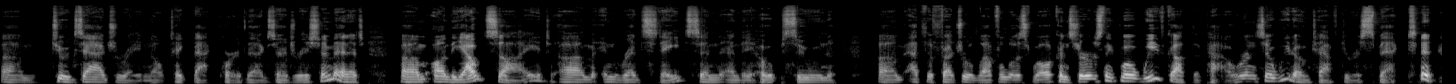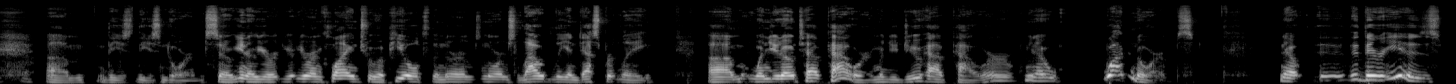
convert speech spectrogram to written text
um, to exaggerate, and I'll take back part of that exaggeration in a minute, um, on the outside um, in red states, and, and they hope soon um, at the federal level as well. Conservatives think, well, we've got the power, and so we don't have to respect um, these these norms. So you know, you're you're inclined to appeal to the norms norms loudly and desperately um, when you don't have power, and when you do have power, you know, what norms? Now, there is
